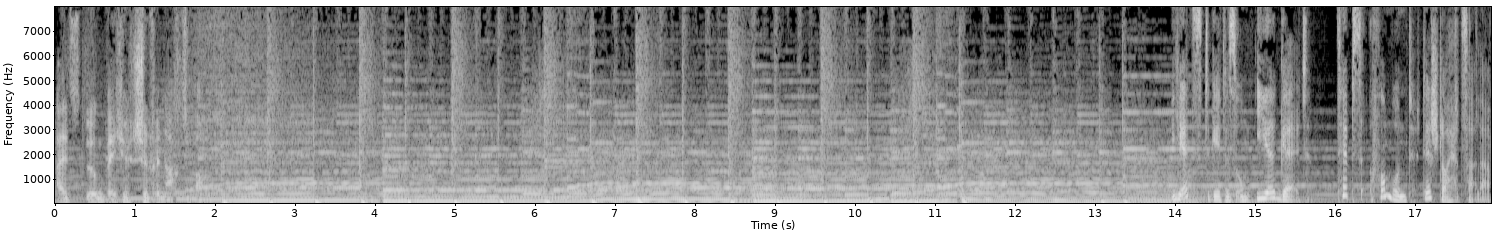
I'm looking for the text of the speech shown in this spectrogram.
als irgendwelche Schiffe nachzubauen. Jetzt geht es um Ihr Geld. Tipps vom Bund der Steuerzahler.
